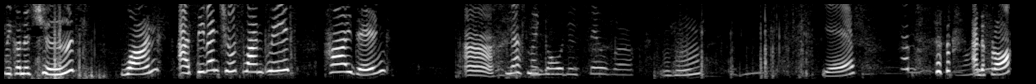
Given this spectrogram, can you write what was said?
we're gonna choose one. Ah, Steven, choose one, please. Hiding. Ah. That's my gold and silver. Mhm. Yes. and the frog.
